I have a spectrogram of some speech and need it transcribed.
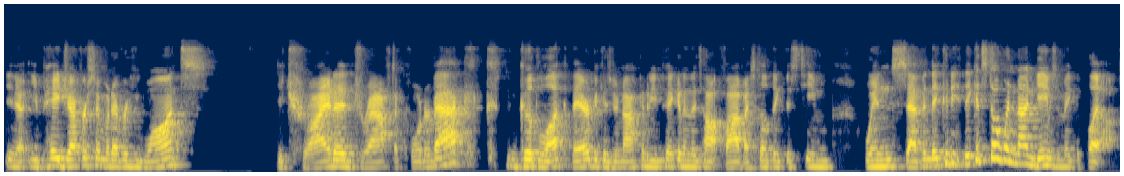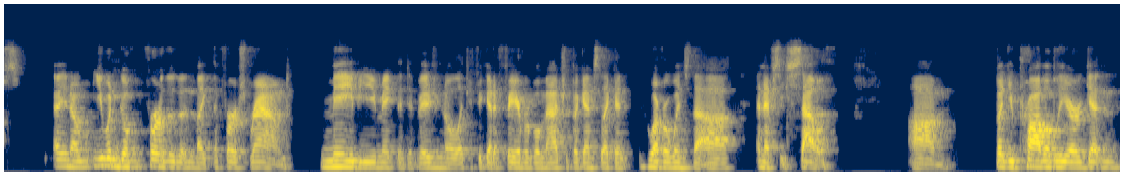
You know, you pay Jefferson whatever he wants you try to draft a quarterback. Good luck there because you're not going to be picking in the top five. I still think this team wins seven. They could they could still win nine games and make the playoffs. You know, you wouldn't go further than like the first round. Maybe you make the divisional, like if you get a favorable matchup against like a, whoever wins the uh, NFC South. Um, but you probably are getting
